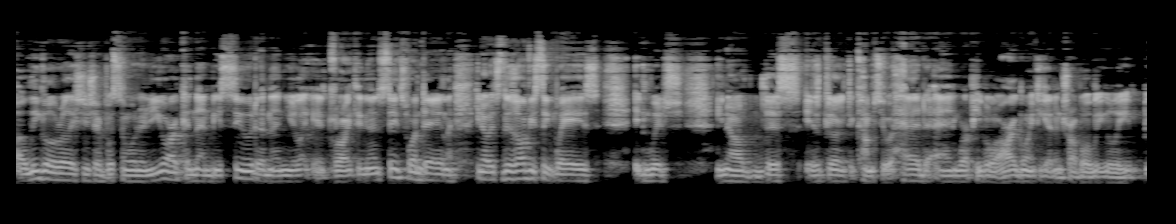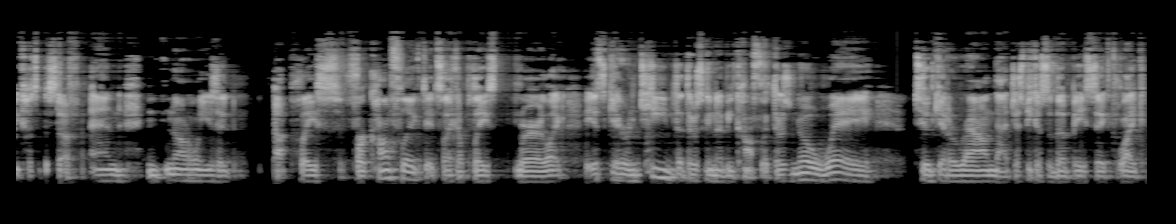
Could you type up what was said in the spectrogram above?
a, legal relationship with someone in New York and then be sued. And then you like going to the United States one day. And like, you know, there's obviously ways in which, you know, this is going to come to a head and where people are going to get in trouble legally because of the stuff. And not only is it a place for conflict. It's like a place where like it's guaranteed that there's going to be conflict. There's no way to get around that just because of the basic, like,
